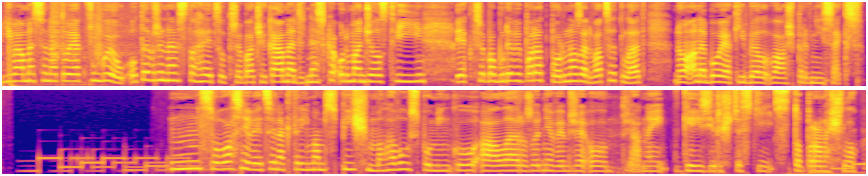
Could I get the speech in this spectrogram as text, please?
Podíváme se na to, jak fungují otevřené vztahy, co třeba čekáme dneska od manželství, jak třeba bude vypadat porno za 20 let, no a nebo jaký byl váš první sex. Mm, jsou vlastně věci, na které mám spíš mlhavou vzpomínku, ale rozhodně vím, že o žádný gejzír štěstí stopro nešlo. Uh,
